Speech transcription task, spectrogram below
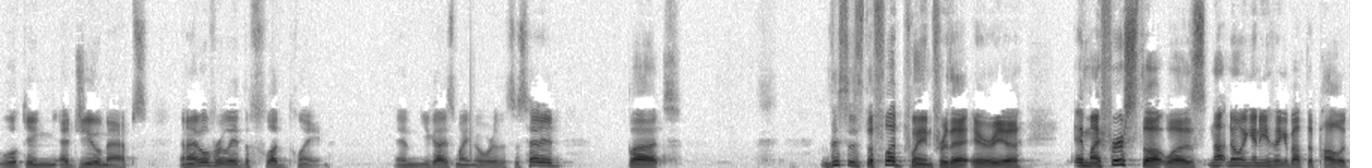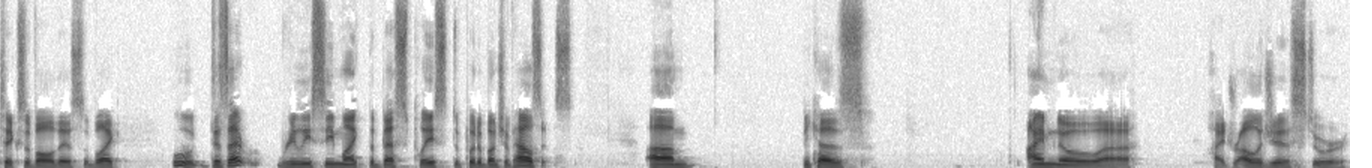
looking at geomaps, and I overlaid the floodplain. And you guys might know where this is headed, but this is the floodplain for that area. And my first thought was, not knowing anything about the politics of all this, of like, ooh, does that really seem like the best place to put a bunch of houses? Um, because I'm no uh, hydrologist or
